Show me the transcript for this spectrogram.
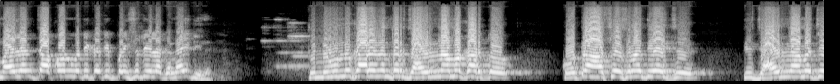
महिलांच्या अकाउंटमध्ये कधी पैसे दिला का? नाही दिलं. ती निवडणूक आल्यानंतर जाहीरनामा काढतो. खोटं आश्वासनं द्यायचं. ती जाहीरनाम्याचे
